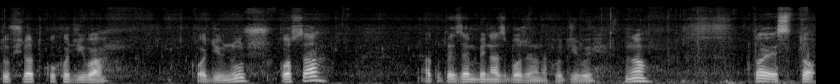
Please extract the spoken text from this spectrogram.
tu w środku chodziła, chodził nóż, kosa, a tutaj zęby na zboże nachodziły. No, to jest to.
